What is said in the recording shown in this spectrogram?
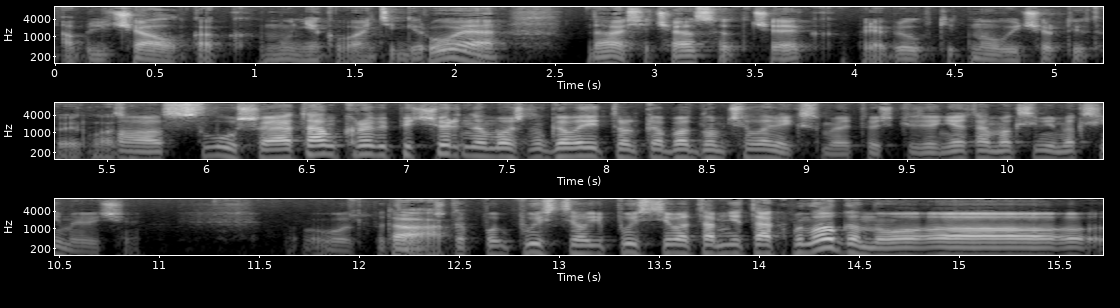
обличал как ну, некого антигероя, да, а сейчас этот человек приобрел какие-то новые черты в твоих глазах. А, слушай, а там кроме Печорина можно говорить только об одном человеке, с моей точки зрения, это о Максиме Максимовиче. Вот, потому так. что пусть, пусть его там не так много, но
